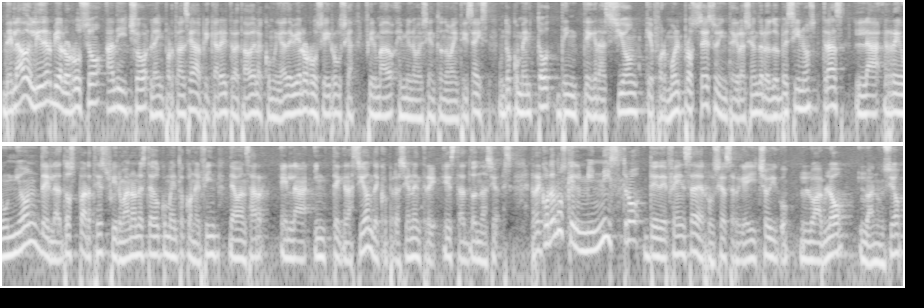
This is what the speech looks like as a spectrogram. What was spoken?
Del lado del líder bielorruso ha dicho la importancia de aplicar el Tratado de la Comunidad de Bielorrusia y Rusia firmado en 1996, un documento de integración que formó el proceso de integración de los dos vecinos. Tras la reunión de las dos partes firmaron este documento con el fin de avanzar en la integración de cooperación entre estas dos naciones. Recordemos que el ministro de Defensa de Rusia, Sergei Shoigu, lo habló, lo anunció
